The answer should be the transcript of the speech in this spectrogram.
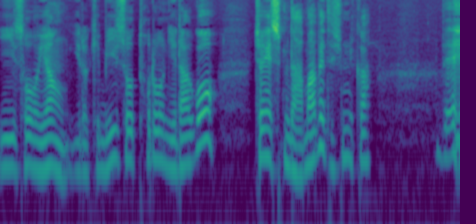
이소영 이렇게 미소 토론이라고 정했습니다. 마음에 드십니까? 네.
